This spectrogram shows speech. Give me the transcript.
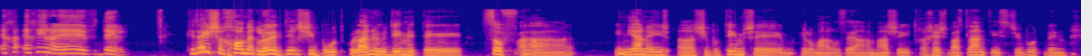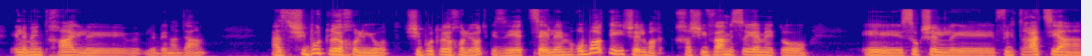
איך, איך ייראה ההבדל? כדי שחומר לא יגדיר שיבוט, כולנו יודעים את uh, סוף העניין השיבוטים, כלומר זה מה שהתרחש באטלנטיס, שיבוט בין אלמנט חי לבן אדם. אז שיבוט לא יכול להיות, שיבוט לא יכול להיות כי זה יהיה צלם רובוטי של חשיבה מסוימת או אה, סוג של אה, פילטרציה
